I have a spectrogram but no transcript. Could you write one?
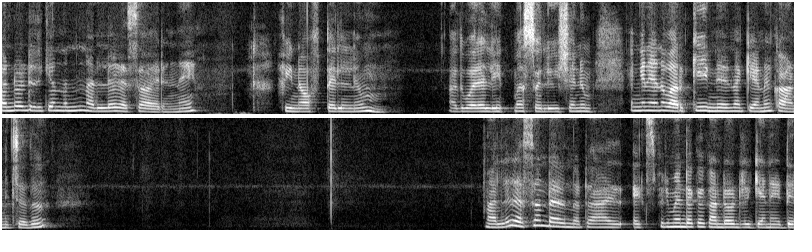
കണ്ടുകൊണ്ടിരിക്കാൻ തന്നെ നല്ല രസമായിരുന്നേ. ഫിനോഫ്തലിനും അതുപോലെ ലിറ്റ്മസ് സൊല്യൂഷനും എങ്ങനെയാണ് വർക്ക് ചെയ്യുന്നതെന്നൊക്കെയാണ് കാണിച്ചത്. നല്ല രസമുണ്ടായിരുന്നു കേട്ടോ ആ എക്സ്പെരിമെന്റ് ഒക്കെ കണ്ടുകൊണ്ടിരിക്കാനായിട്ട്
